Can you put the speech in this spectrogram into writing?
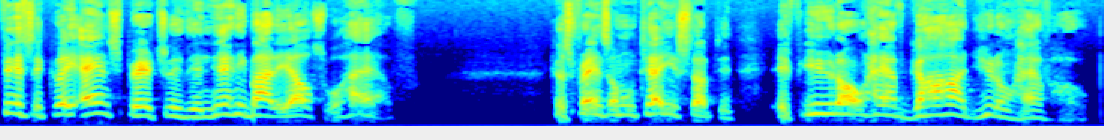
physically and spiritually than anybody else will have. Because friends, I'm going to tell you something. If you don't have God, you don't have hope.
